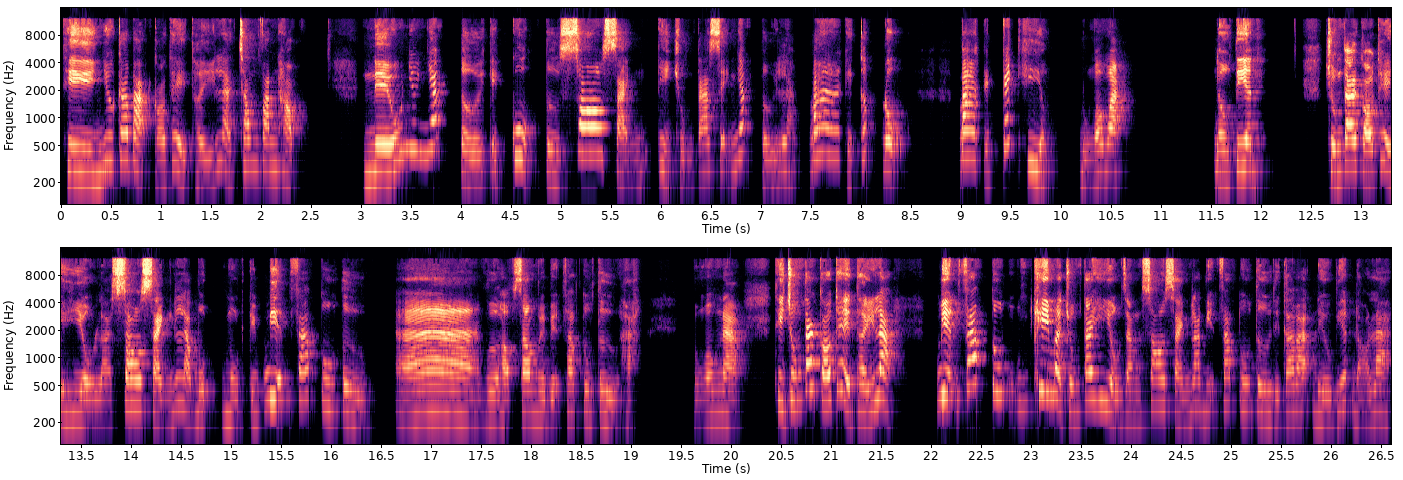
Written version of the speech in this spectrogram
Thì như các bạn có thể thấy là trong văn học nếu như nhắc tới cái cụm từ so sánh thì chúng ta sẽ nhắc tới là ba cái cấp độ, ba cái cách hiểu đúng không ạ? Đầu tiên, chúng ta có thể hiểu là so sánh là một một cái biện pháp tu từ. À, vừa học xong về biện pháp tu từ hả? Đúng không nào? Thì chúng ta có thể thấy là biện pháp tu khi mà chúng ta hiểu rằng so sánh là biện pháp tu từ thì các bạn đều biết đó là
